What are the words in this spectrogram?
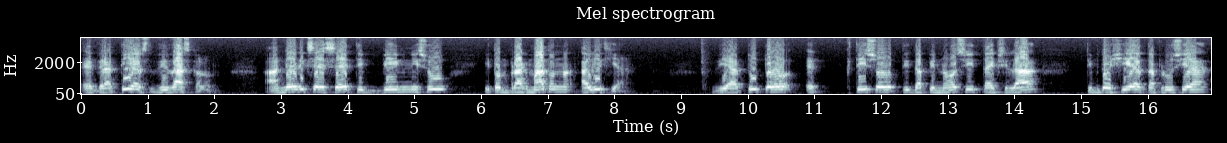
εγκρατείας διδάσκαλων. Ανέδειξε σε την πίνη σου ή των πραγμάτων αλήθεια δια τούτο εκτίσω την ταπεινώση τα υψηλά την πτωχία τα πλούσια.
